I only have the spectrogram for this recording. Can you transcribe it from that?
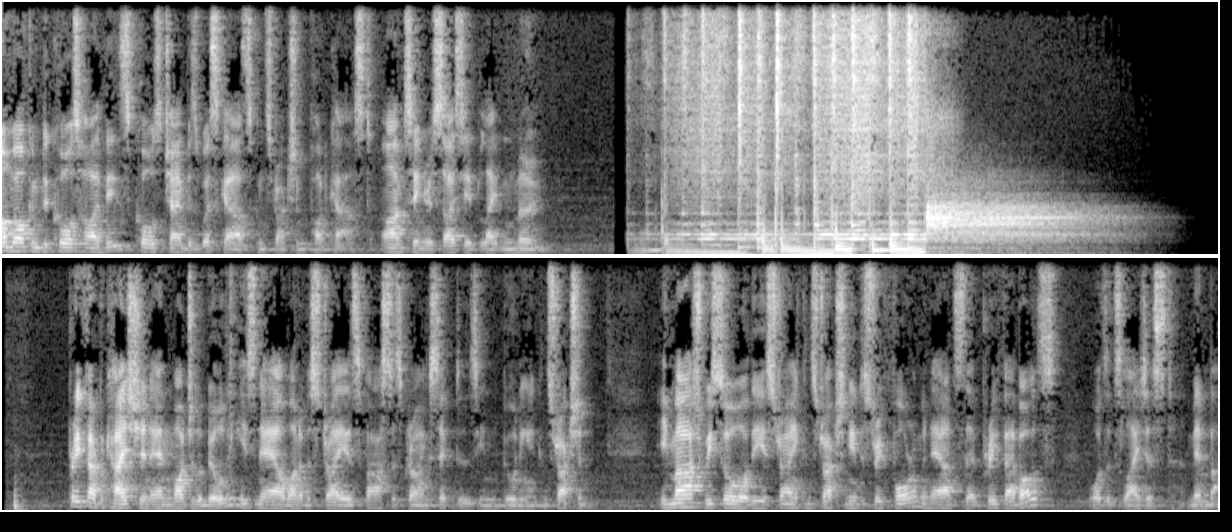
and welcome to Corrs High Vis, Corrs Chambers Westgarth Construction Podcast. I'm Senior Associate Leighton Moon. Prefabrication and modular building is now one of Australia's fastest growing sectors in building and construction. In March, we saw the Australian Construction Industry Forum announce that prefabAUS was its latest member.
